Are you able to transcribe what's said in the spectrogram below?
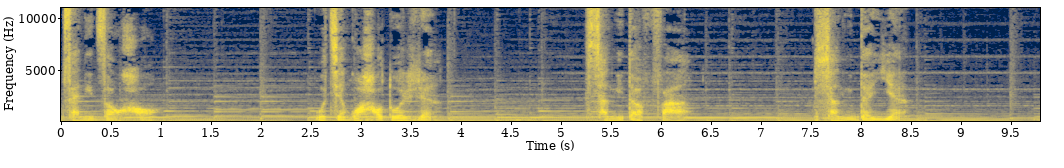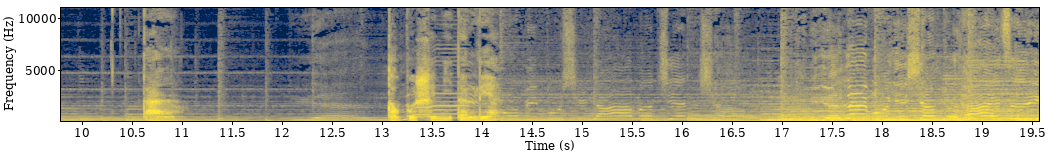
在你走后，我见过好多人，像你的发，像你的眼，但都不是你的脸。原来我也像个孩子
